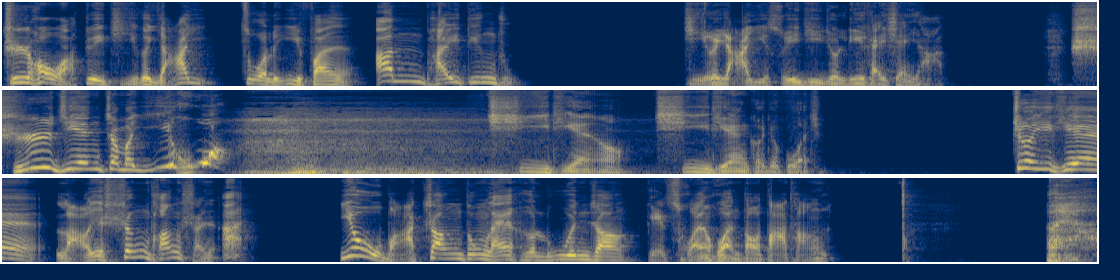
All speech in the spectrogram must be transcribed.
之后啊，对几个衙役做了一番安排叮嘱，几个衙役随即就离开县衙了。时间这么一晃，七天啊，七天可就过去了。这一天，老爷升堂审案，又把张东来和卢文章给传唤到大堂了。哎呀，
